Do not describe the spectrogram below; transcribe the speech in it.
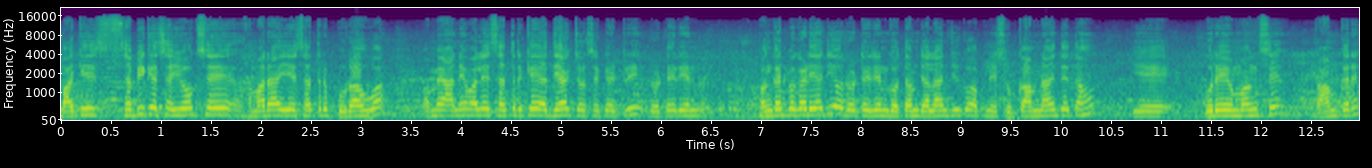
बाकी सभी के सहयोग से हमारा ये सत्र पूरा हुआ। और मैं आने वाले सत्र के अध्यक्ष और सेक्रेटरी रोटेरियन पंकज बगड़िया जी और रोटेरियन गौतम जालान जी को अपनी शुभकामनाएँ देता हूँ कि ये पूरे उमंग से काम करें।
